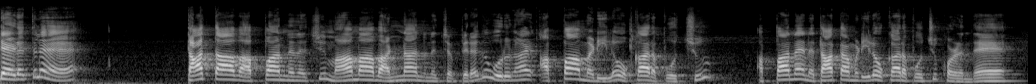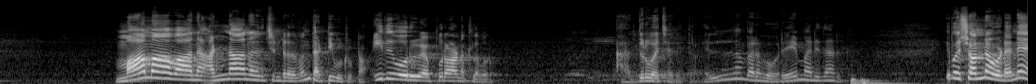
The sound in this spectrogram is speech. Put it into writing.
இந்த இடத்துல தாத்தாவை அப்பா நினச்சி மாமாவை அண்ணா நினச்ச பிறகு ஒரு நாள் அப்பா மடியில் உட்கார போச்சு. அப்பான்னா என்ன? தாத்தா மடியில் உட்கார போச்சு குழந்தை. மாமாவான அண்ணா நினச்சின்றதை வந்து தட்டி விட்டுட்டான். இது ஒரு புராணத்தில் வரும். துருவ சரித்திரம் எல்லாம் பாருங்க ஒரே மாதிரி தான் இருக்கு. இப்போ சொன்ன உடனே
